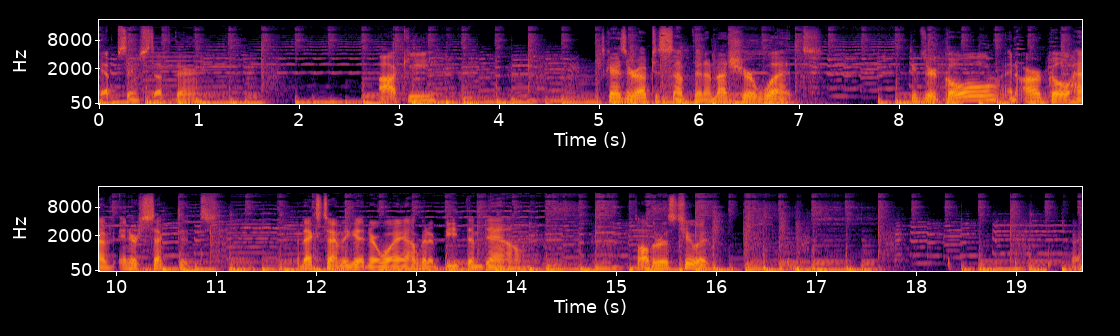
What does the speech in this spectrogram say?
Yep, same stuff there. Aki. These guys are up to something. I'm not sure what. Seems their goal and our goal have intersected. The next time they get in our way, I'm gonna beat them down. That's all there is to it. Okay.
